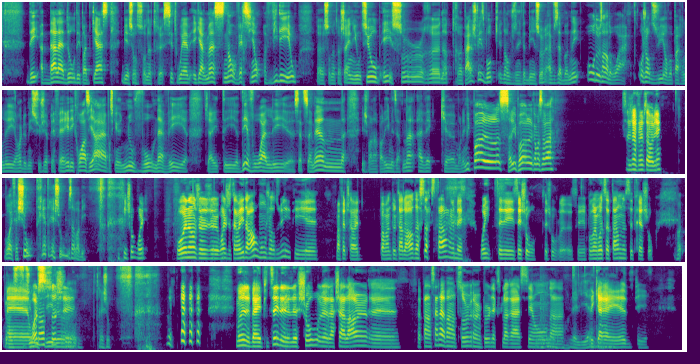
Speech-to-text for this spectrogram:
des balados, des podcasts, bien sûr sur notre site web également. Sinon, version vidéo euh, sur notre chaîne YouTube et sur euh, notre page Facebook. Donc, je vous invite bien sûr à vous abonner aux deux endroits. Aujourd'hui, on va parler un de mes sujets préférés, des croisières, parce qu'il y a un nouveau navire qui a été dévoilé euh, cette semaine. Et je vais en parler immédiatement avec euh, mon ami Paul. Salut Paul, comment ça va? Salut Jean-Philippe, ça va bien? Ouais, il fait chaud, très très chaud, mais ça va bien. C'est chaud, oui. Oui, non, je, je, ouais, j'ai travaillé dehors, moi, aujourd'hui, puis euh, en fait, je travaille pas mal tout le temps dehors dans ce temps, là, mais oui, c'est chaud, c'est chaud. là. Pour un mois de septembre, c'est très chaud. Ouais, Mais ouais, non, aussi, ça, très chaud. Moi, ben, puis tu sais, le, le chaud, la chaleur, euh, ça fait penser à l'aventure un peu, l'exploration dans le lien. les Caraïbes, puis...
